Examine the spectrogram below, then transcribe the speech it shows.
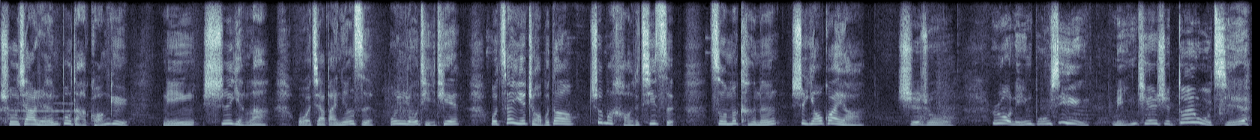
出家人不打诳语，您失言了。我家白娘子温柔体贴，我再也找不到这么好的妻子，怎么可能是妖怪啊？施主，若您不信，明天是端午节。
